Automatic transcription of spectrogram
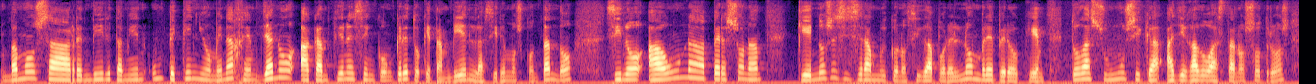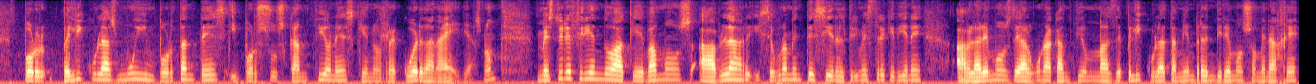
vamos a rendir también un pequeño homenaje, ya no a canciones en concreto, que también las iremos contando, sino a una persona que no sé si será muy conocida por el nombre, pero que toda su música ha llegado hasta nosotros por películas muy importantes y por sus canciones que nos recuerdan a ellas, ¿no? Me estoy refiriendo a que vamos a hablar y seguramente si en el trimestre que viene hablaremos de alguna canción más de película, también rendiremos homenaje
